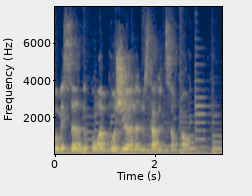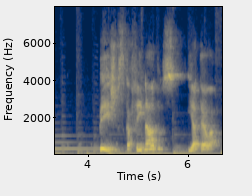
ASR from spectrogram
começando com a Mogiana, no estado de São Paulo. Beijos cafeinados e até lá!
